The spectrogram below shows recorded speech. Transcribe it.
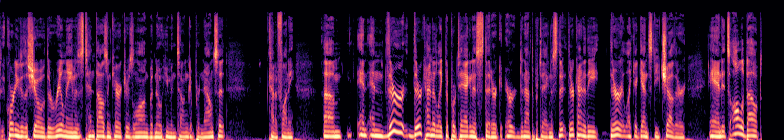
according to the show, their real name is ten thousand characters long, but no human tongue can pronounce it. Kind of funny um and and they're they're kind of like the protagonists that are or not the protagonists they're, they're kind of the they're like against each other and it's all about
